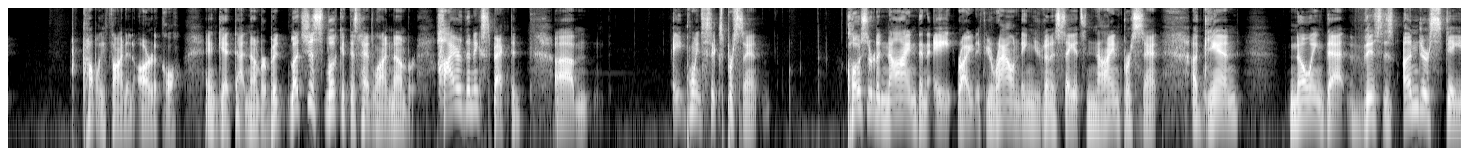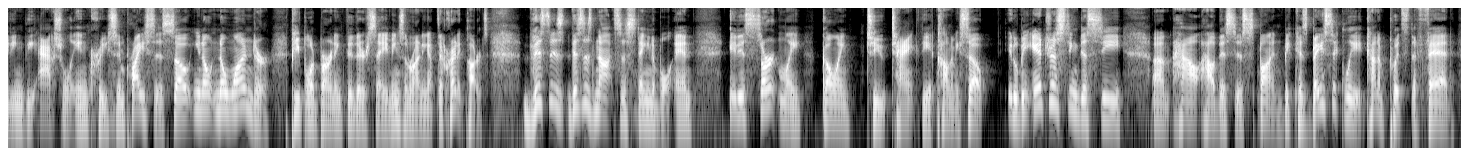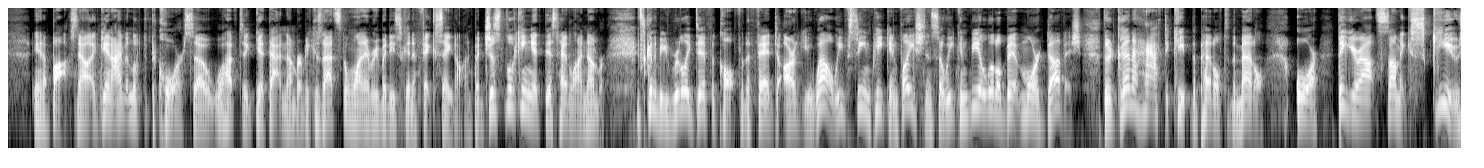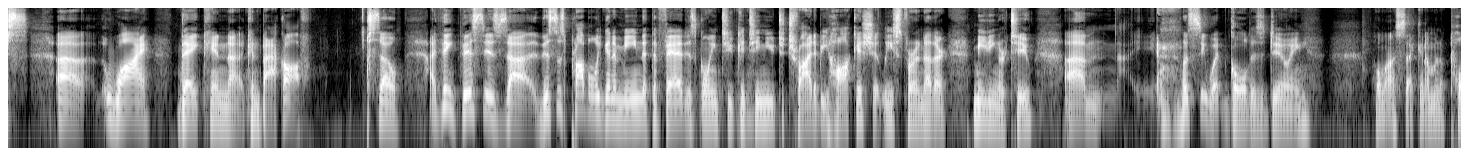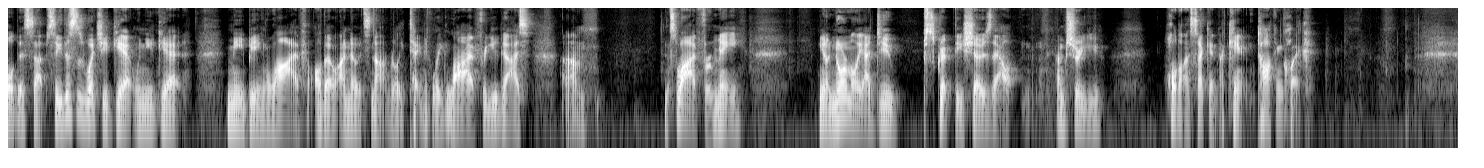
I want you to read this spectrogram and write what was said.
probably find an article and get that number. But let's just look at this headline number higher than expected, um, 8.6%. Closer to nine than eight, right? If you're rounding, you're going to say it's 9%. Again, knowing that this is understating the actual increase in prices. So, you know, no wonder people are burning through their savings and running up their credit cards. This is this is not sustainable and it is certainly going to tank the economy. So, it'll be interesting to see um, how how this is spun because basically it kind of puts the Fed in a box. Now, again, I haven't looked at the core, so we'll have to get that number because that's the one everybody's going to fixate on. But just looking at this headline number, it's going to be really difficult for the Fed to argue, well, we've seen peak inflation, so we can be a little bit more dovish. They're going to have to keep the pedal to the metal or figure out some excuse uh, why they can uh, can back off. So I think this is uh, this is probably going to mean that the Fed is going to continue to try to be hawkish at least for another meeting or two. Um, let's see what gold is doing. Hold on a second. I'm going to pull this up. See, this is what you get when you get me being live. Although I know it's not really technically live for you guys. Um, it's live for me. You know, normally I do script these shows out. I'm sure you hold on a second. I can't talk and click.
